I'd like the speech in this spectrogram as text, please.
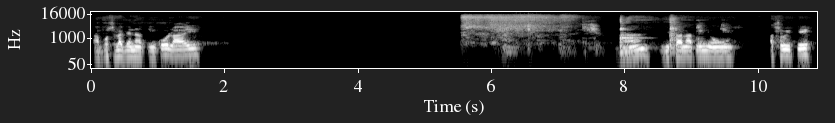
Tapos lagyan natin kulay. Yan, gisa natin yung aswiti.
